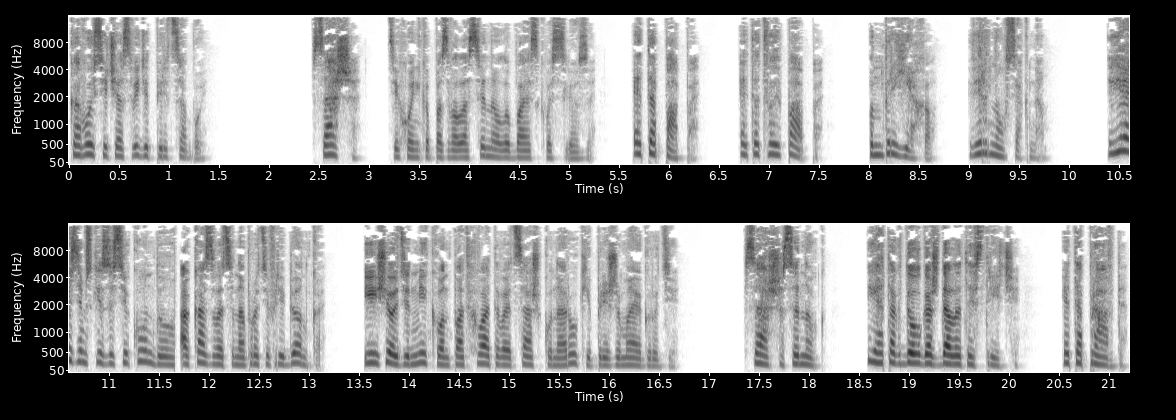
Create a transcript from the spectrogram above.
кого сейчас видит перед собой. «Саша», — тихонько позвала сына, улыбаясь сквозь слезы, — «это папа, это твой папа. Он приехал, вернулся к нам». Яземский за секунду оказывается напротив ребенка, и еще один миг он подхватывает Сашку на руки, прижимая к груди. «Саша, сынок, я так долго ждал этой встречи. Это правда.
